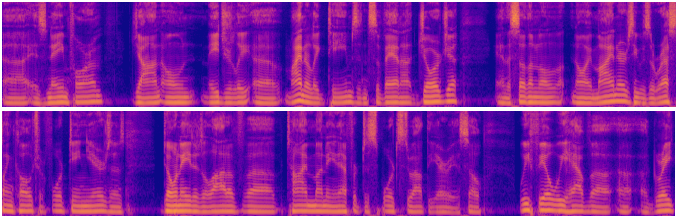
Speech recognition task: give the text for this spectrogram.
uh, is named for him. John owned major league, uh, minor league teams in Savannah, Georgia, and the Southern Illinois Miners. He was a wrestling coach for 14 years and has donated a lot of uh, time, money, and effort to sports throughout the area. So we feel we have a, a, a great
